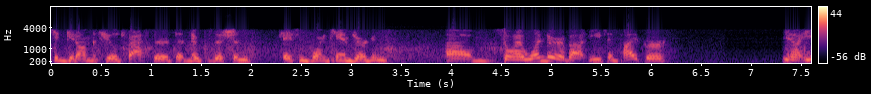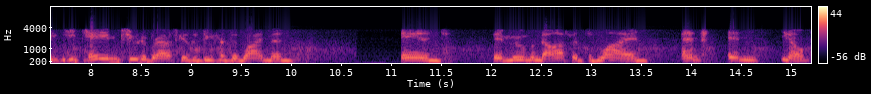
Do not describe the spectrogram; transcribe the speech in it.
can get on the field faster at that new position. Case in point, Cam Jurgens. Um, so I wonder about Ethan Piper. You know, he, he came to Nebraska as a defensive lineman, and they moved him to offensive line, and and you know,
